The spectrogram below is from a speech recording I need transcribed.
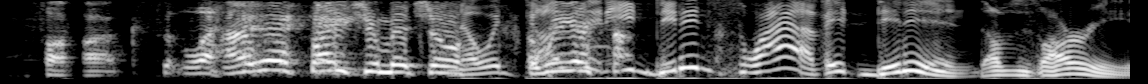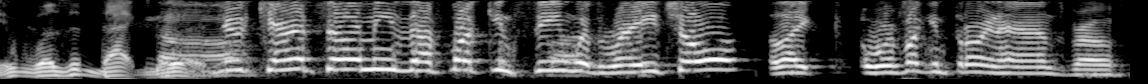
Fucks. Like, I will fight you, Mitchell. No, it doesn't. it didn't slap. It didn't. I'm sorry. It wasn't that good. No. You can't tell me that fucking scene with Rachel. Like we're fucking throwing hands, bro.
